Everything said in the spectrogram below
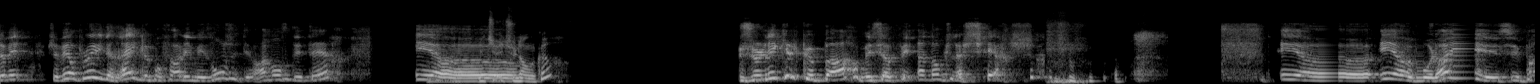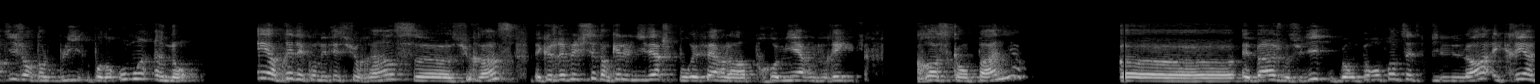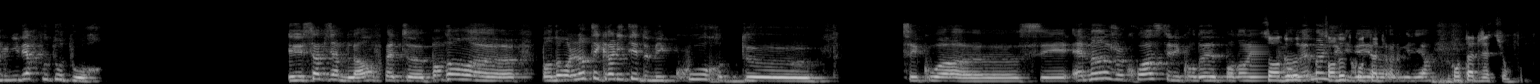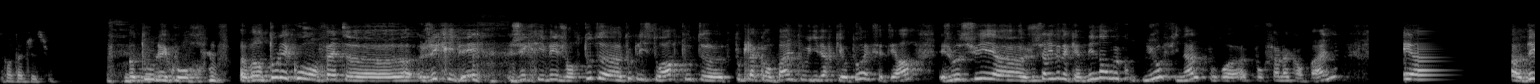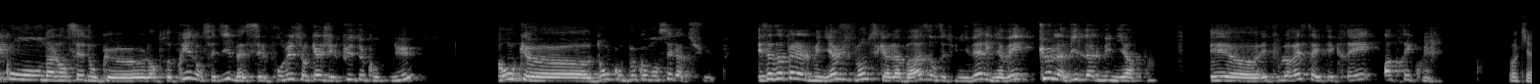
j'avais, employé une règle pour faire les maisons. J'étais vraiment déter. Et euh, mais tu, tu l'as encore? Je l'ai quelque part, mais ça fait un an que je la cherche. Et, euh, et euh, voilà, et c'est parti genre dans l'oubli pendant au moins un an. Et après, dès qu'on était sur Reims, euh, sur Reims, et que je réfléchissais dans quel univers je pourrais faire la première vraie grosse campagne, et ben je me suis dit, on peut reprendre cette ville-là et créer un univers tout autour. Et ça vient de là, en fait. Pendant, pendant l'intégralité de mes cours de, c'est quoi euh, C'est M1, je crois C'était les cours de pendant les sans cours doute, M1 sans doute compta, de, compta de gestion. Compta de gestion. Dans tous les cours. Euh, dans tous les cours, en fait, euh, j'écrivais, j'écrivais genre toute, toute l'histoire, toute, toute la campagne, tout l'univers qui est autour, etc. Et je me suis, je suis arrivé avec un énorme contenu au final pour, pour faire la campagne. Et dès qu'on a lancé donc l'entreprise, on s'est dit, bah, c'est le projet sur lequel j'ai le plus de contenu. Donc, donc on peut commencer là-dessus. Et ça s'appelle Alménia justement parce qu'à la base, dans cet univers, il n'y avait que la ville d'Alménia. Euh, et, tout le reste a été créé après coup. Ok.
